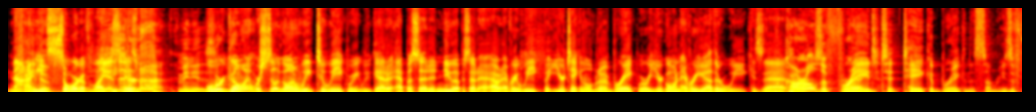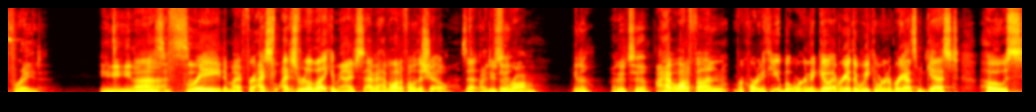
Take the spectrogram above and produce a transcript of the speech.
Not, I mean, of. sort of like Is because it or not? I mean, well, we're going. We're still going week to week. We, we've got an episode, a new episode out every week. But you're taking a little bit of a break where you're going every other week. Is that Carl's afraid Correct. to take a break in the summer. He's afraid. You know, uh, it's- it's, uh, afraid? Am I afraid? I just, I just really like it, man. I just, I have a lot of fun with the show. Is that I do so too. wrong? you know, I do too. I have a lot of fun recording with you, but we're gonna go every other week, and we're gonna bring out some guest hosts,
